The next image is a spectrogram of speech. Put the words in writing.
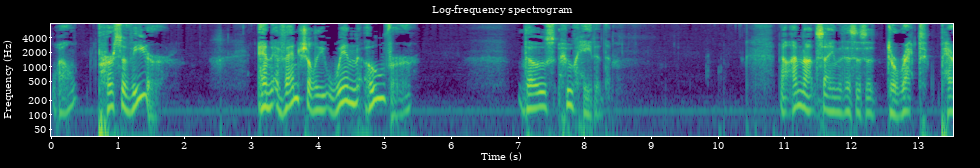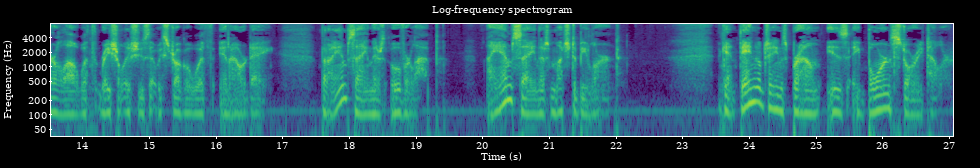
well, persevere and eventually win over those who hated them. Now, I'm not saying that this is a direct parallel with racial issues that we struggle with in our day, but I am saying there's overlap. I am saying there's much to be learned. Again, Daniel James Brown is a born storyteller.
